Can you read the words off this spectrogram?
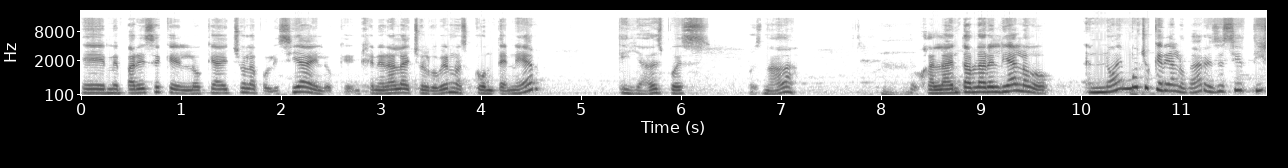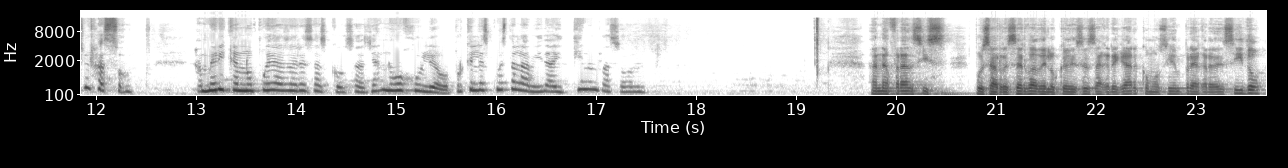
Eh, me parece que lo que ha hecho la policía y lo que en general ha hecho el gobierno es contener y ya después, pues nada. Uh -huh. Ojalá entablar el diálogo. No hay mucho que dialogar, es decir, tienen razón. América no puede hacer esas cosas, ya no, Julio, porque les cuesta la vida y tienen razón. Ana Francis, pues a reserva de lo que desees agregar, como siempre agradecido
